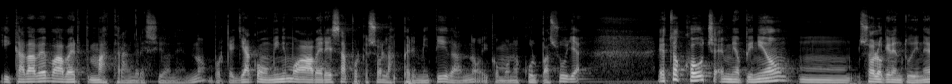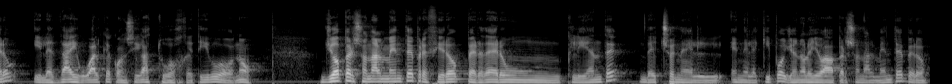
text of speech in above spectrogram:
y cada vez va a haber más transgresiones, ¿no? Porque ya como mínimo va a haber esas porque son las permitidas, ¿no? Y como no es culpa suya. Estos coaches, en mi opinión, mm, solo quieren tu dinero y les da igual que consigas tu objetivo o no. Yo personalmente prefiero perder un cliente. De hecho, en el, en el equipo, yo no lo llevaba personalmente, pero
